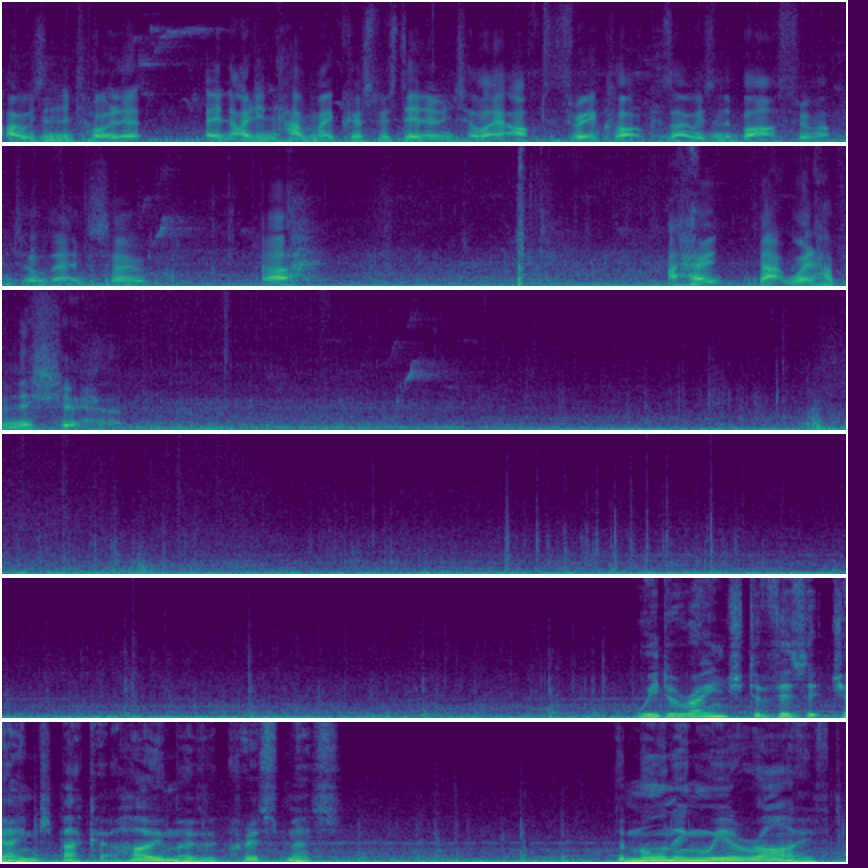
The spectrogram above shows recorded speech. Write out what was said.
I was in the toilet and I didn't have my Christmas dinner until like after three o'clock because I was in the bathroom up until then. So uh, I hope that won't happen this year. We'd arranged to visit James back at home over Christmas. The morning we arrived,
